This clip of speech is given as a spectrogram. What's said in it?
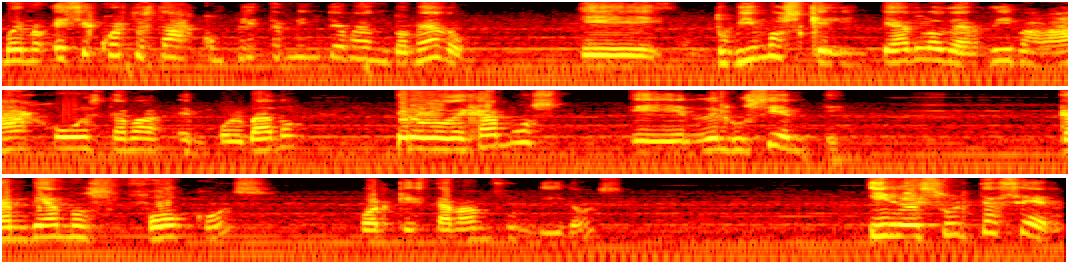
bueno, ese cuarto estaba completamente abandonado. Eh, tuvimos que limpiarlo de arriba abajo, estaba empolvado, pero lo dejamos eh, reluciente. Cambiamos focos porque estaban fundidos. Y resulta ser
